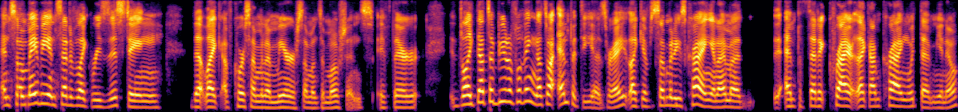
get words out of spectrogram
And so maybe instead of like resisting that like of course i'm going to mirror someone's emotions if they're like that's a beautiful thing. That's what empathy is right? Like if somebody's crying and i'm a empathetic crier like i'm crying with them you know?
